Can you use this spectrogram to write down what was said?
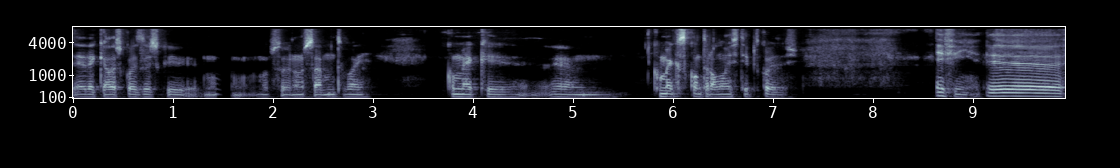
é daquelas coisas que uma pessoa não sabe muito bem como é que, um, como é que se controlam esse tipo de coisas. Enfim, uh...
